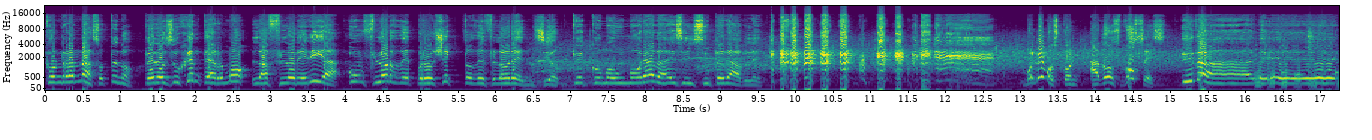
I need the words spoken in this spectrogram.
Con Randazo, Teno, pero su gente armó la florería, un flor de proyecto de Florencio, que como humorada es insuperable. Volvemos con A Dos Voces. Y dale.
